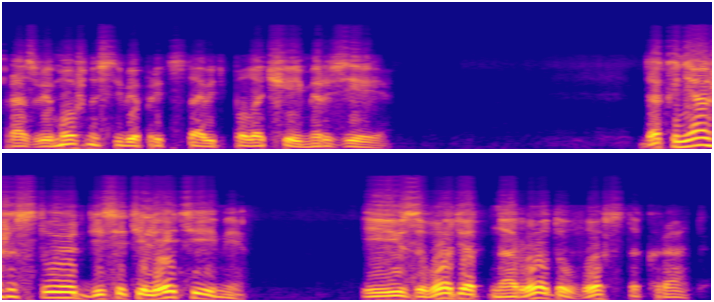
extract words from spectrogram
Разве можно себе представить палачей Мерзея? Да княжествуют десятилетиями и изводят народу в остократ.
